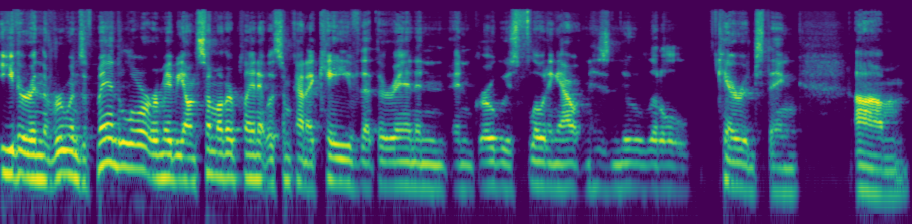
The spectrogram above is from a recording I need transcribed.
either in the ruins of Mandalore or maybe on some other planet with some kind of cave that they're in, and and Grogu's floating out in his new little carriage thing. Um,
